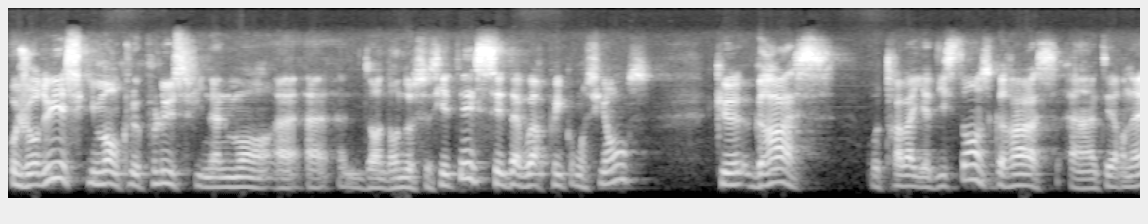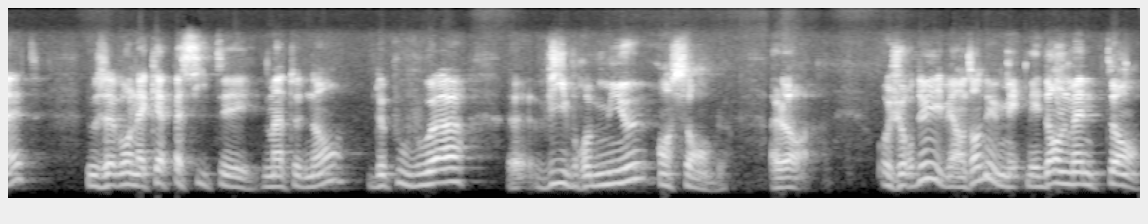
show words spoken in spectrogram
Aujourd'hui, ce qui manque le plus finalement dans, nos sociétés, c'est d'avoir pris conscience que grâce au travail à distance, grâce à Internet, nous avons la capacité maintenant de pouvoir euh, vivre mieux ensemble. Alors, aujourd'hui, bien entendu, mais, dans le même temps,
